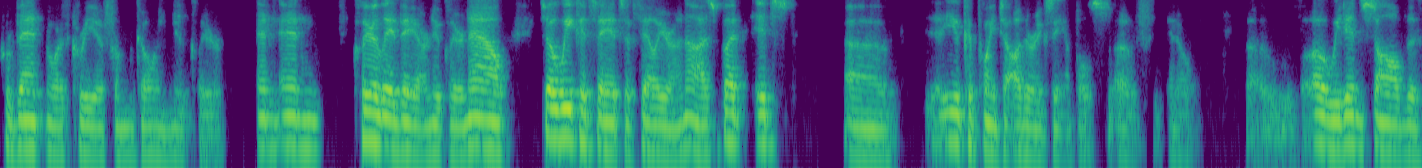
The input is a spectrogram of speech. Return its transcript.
prevent North Korea from going nuclear, and and clearly they are nuclear now. So we could say it's a failure on us, but it's uh, you could point to other examples of you know uh, oh we didn't solve the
